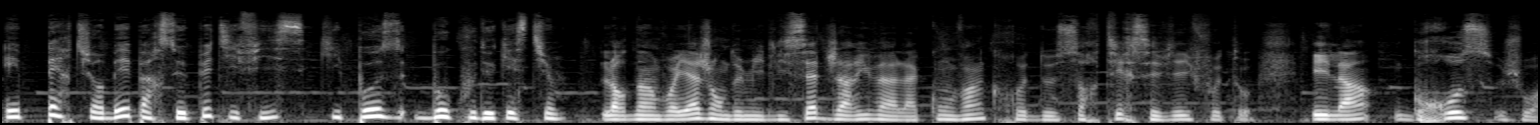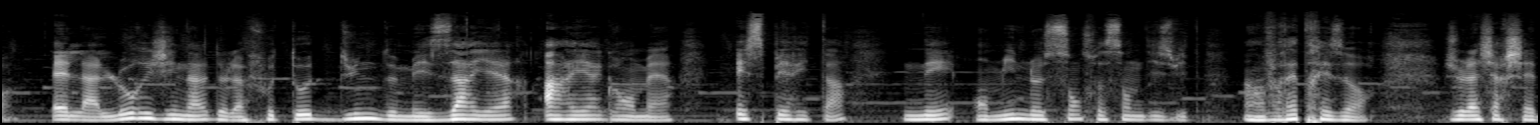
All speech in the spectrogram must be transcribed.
et perturbé par ce petit-fils qui pose beaucoup de questions. Lors d'un voyage en 2017, j'arrive à la convaincre de sortir ses vieilles photos. Et là, grosse joie. Elle a l'original de la photo d'une de mes arrière-arrière-grand-mères, Esperita, née en 1978. Un vrai trésor. Je la cherchais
